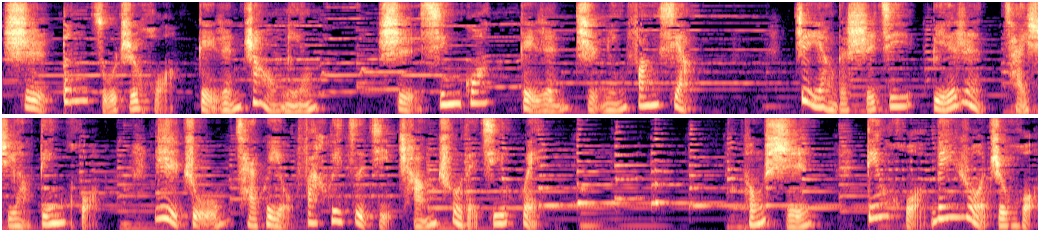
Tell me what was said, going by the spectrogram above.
是灯烛之火，给人照明。是星光给人指明方向。这样的时机，别人才需要丁火，日主才会有发挥自己长处的机会。同时，丁火微弱之火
